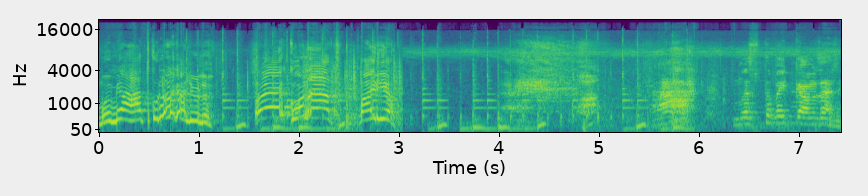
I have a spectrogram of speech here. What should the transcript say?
मग मी हात कुणाला घालवलं? ए कोण आहे आत? बाहेर. मस्त पैकी काम झालं.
